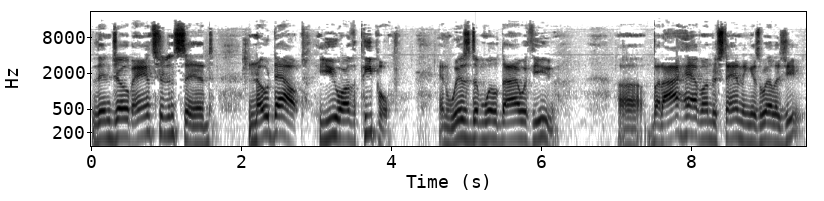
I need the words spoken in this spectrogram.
Then Job answered and said, No doubt you are the people, and wisdom will die with you. Uh, but I have understanding as well as you.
